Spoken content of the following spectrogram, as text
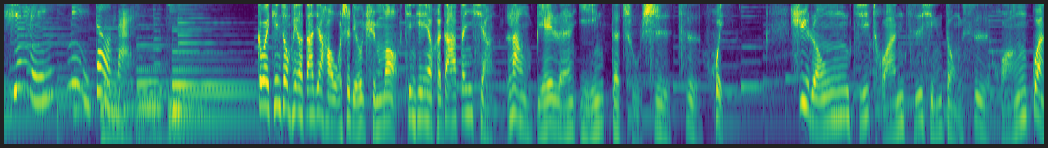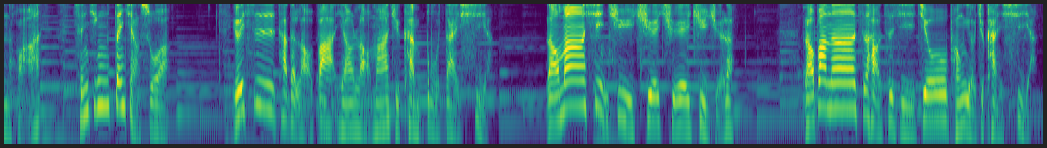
心灵蜜豆奶。各位听众朋友，大家好，我是刘群茂，今天要和大家分享让别人赢的处事智慧。旭荣集团执行董事黄冠华曾经分享说啊，有一次他的老爸邀老妈去看布袋戏啊，老妈兴趣缺缺拒绝了，老爸呢只好自己揪朋友去看戏呀。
